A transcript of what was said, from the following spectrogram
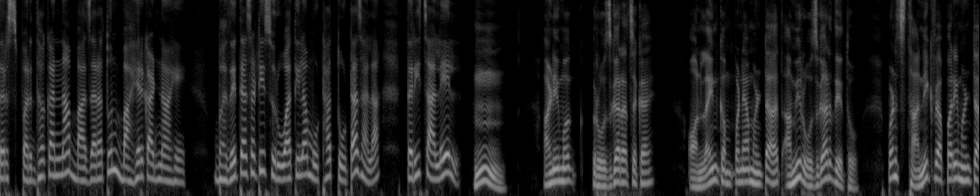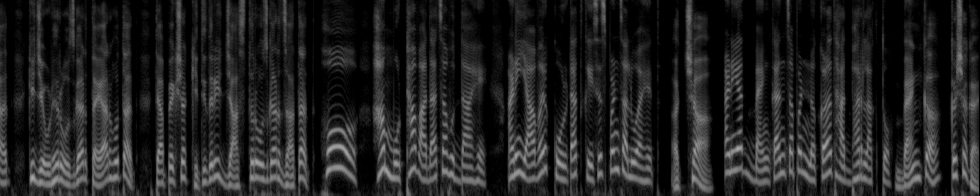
तर स्पर्धकांना बाजारातून बाहेर काढणं आहे. भले त्यासाठी सुरुवातीला मोठा तोटा झाला तरी चालेल. हम्म. आणि मग रोजगाराचं काय? ऑनलाईन कंपन्या म्हणतात आम्ही रोजगार देतो. पण स्थानिक व्यापारी म्हणतात की जेवढे रोजगार तयार होतात त्यापेक्षा कितीतरी जास्त रोजगार जातात. हो हा मोठा वादाचा मुद्दा आहे आणि यावर कोर्टात केसेस पण चालू आहेत. अच्छा. आणि यात बँकांचा पण नकळत हातभार लागतो. बँका? कशा काय?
